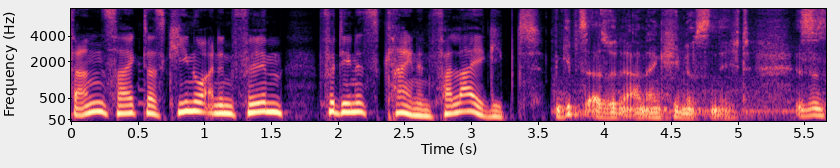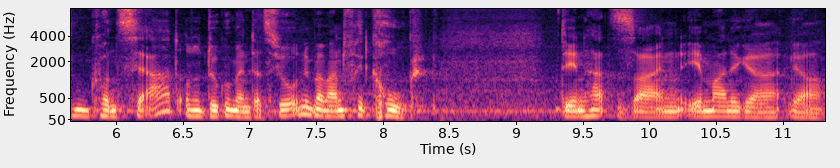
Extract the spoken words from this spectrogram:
Dann zeigt das Kino einen Film, für den es keinen Verleih gibt. Gibt es also in anderen Kinos nicht. Es ist ein Konzert und eine Dokumentation über Manfred Krug. Den hat sein ehemaliger ja,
